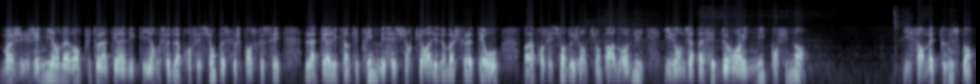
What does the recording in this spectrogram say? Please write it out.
moi, j'ai mis en avant plutôt l'intérêt des clients que ceux de la profession, parce que je pense que c'est l'intérêt du client qui prime, mais c'est sûr qu'il y aura des dommages collatéraux dans la profession de gens qui n'ont pas de revenus. Ils ont déjà passé deux mois et demi de confinement. Ils s'en remettent tout doucement.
